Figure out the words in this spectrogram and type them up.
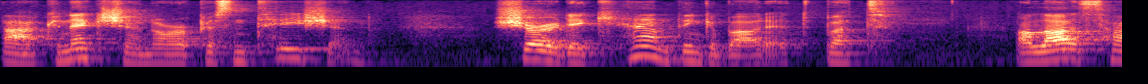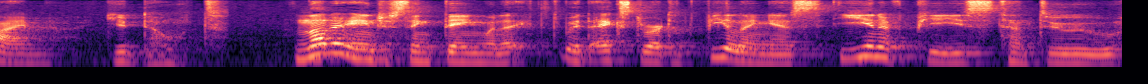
uh, connection or presentation. Sure, they can think about it, but a lot of time you don't. Another interesting thing with, with extroverted feeling is ENFPs tend to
